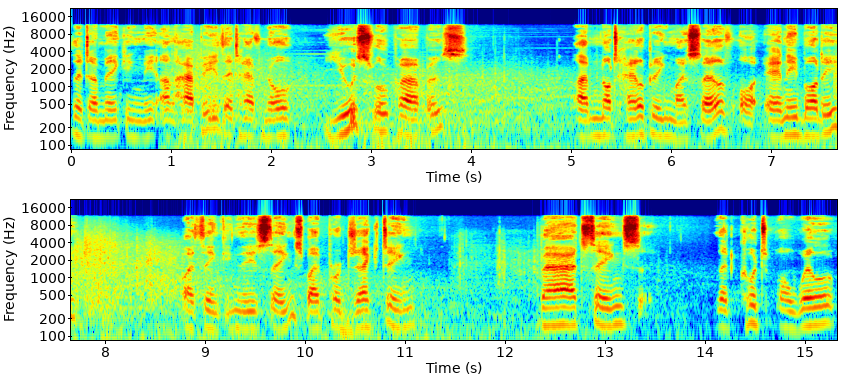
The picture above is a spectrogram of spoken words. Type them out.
that are making me unhappy, that have no useful purpose. I'm not helping myself or anybody by thinking these things, by projecting bad things that could or will,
